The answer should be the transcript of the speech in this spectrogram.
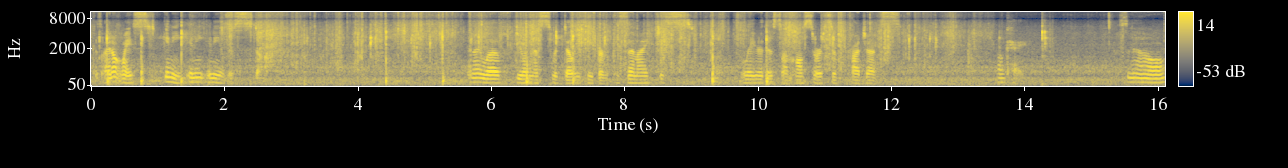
because I don't waste any, any, any of this stuff. And I love doing this with deli paper because then I just layer this on all sorts of projects. Okay. So now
